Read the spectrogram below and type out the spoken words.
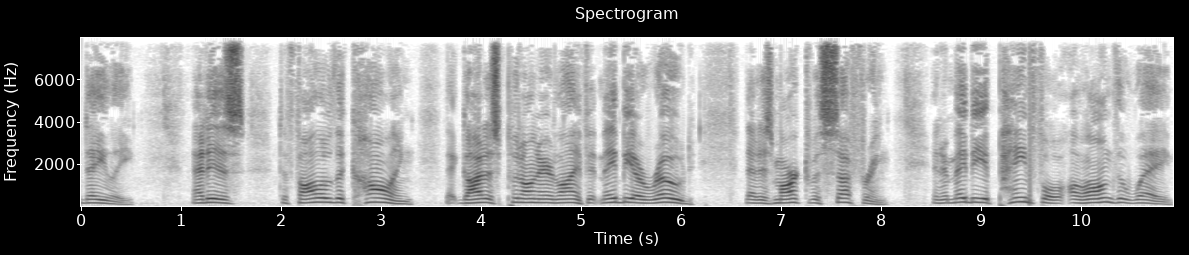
daily. That is to follow the calling that God has put on our life. It may be a road that is marked with suffering, and it may be painful along the way,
